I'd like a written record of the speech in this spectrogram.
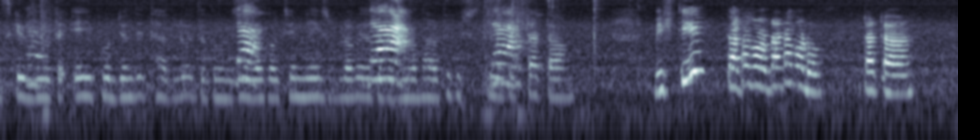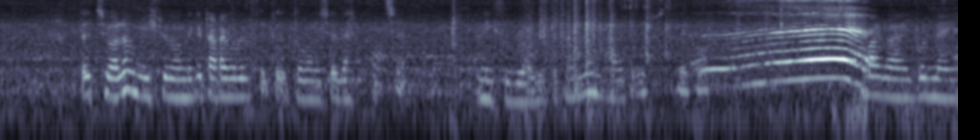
আজকের ভিডিওটা এই পর্যন্তই থাকল। তো তোমাদের সাথে দেখা হচ্ছে নেক্সট ব্লগে তোমরা ভালো থেকে, সুস্থ টাটা। মিষ্টি? টাটা করো টাটা করো। টাটা। তো চলো, মিষ্টি তোমাদেরকে টাটা করে দিচ্ছি, তো তোমাদের সাথে দেখা হচ্ছে নেক্সট ব্লগে তো ভালো থেকে, সুস্থ বাই বাই গুড নাইট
